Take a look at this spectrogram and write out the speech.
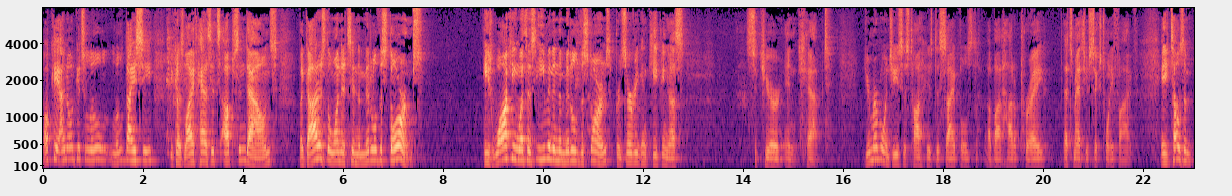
Okay, I know it gets a little, little dicey because life has its ups and downs, but God is the one that's in the middle of the storms. He's walking with us even in the middle of the storms, preserving and keeping us secure and kept. Do you remember when Jesus taught his disciples about how to pray? That's Matthew 6:25. And he tells them,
